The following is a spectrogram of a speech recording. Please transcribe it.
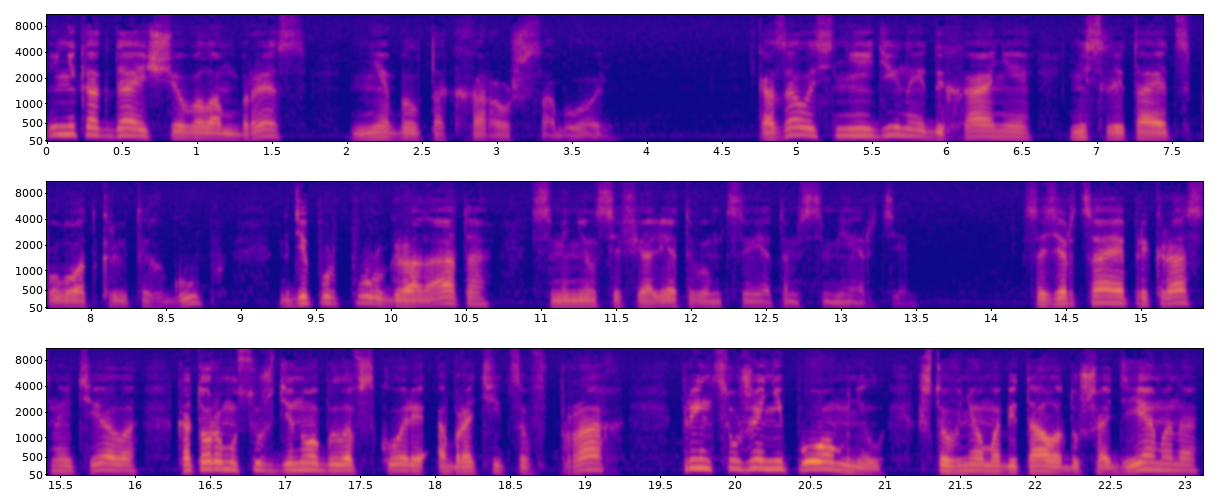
и никогда еще Валамбрес не был так хорош собой. Казалось, ни единое дыхание не слетает с полуоткрытых губ, где пурпур граната сменился фиолетовым цветом смерти. Созерцая прекрасное тело, которому суждено было вскоре обратиться в прах, принц уже не помнил, что в нем обитала душа демона,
